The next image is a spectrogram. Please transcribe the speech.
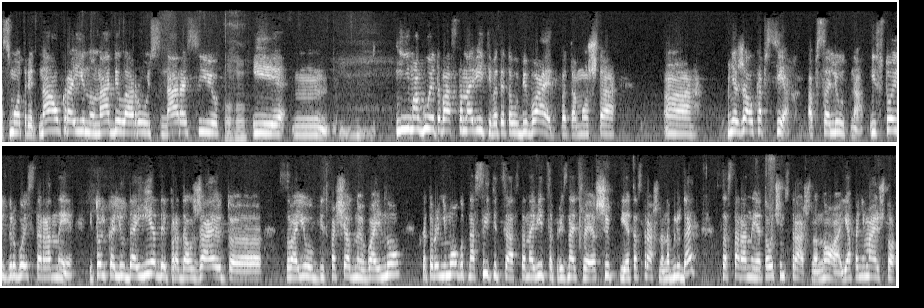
смотрит на Украину, на Беларусь, на Россию, Мгм. и, и не могу этого остановить, и вот это убивает, потому что а, мне жалко всех, абсолютно, и с той, и с другой стороны. И только людоеды продолжают э, свою беспощадную войну, в которой не могут насытиться, остановиться, признать свои ошибки. И это страшно. Наблюдать со стороны это очень страшно. Но я понимаю, что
